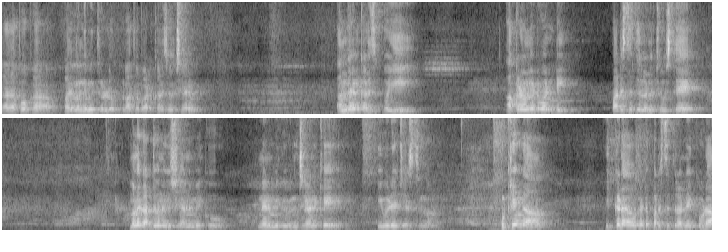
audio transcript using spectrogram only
దాదాపు ఒక పది మంది మిత్రులు నాతో పాటు కలిసి వచ్చారు. అందరం కలిసిపోయి అక్కడ ఉన్నటువంటి పరిస్థితులను చూస్తే మనకు అర్థమైన విషయాన్ని మీకు నేను మీకు వివరించడానికే ఈ వీడియో చేస్తున్నాను. ముఖ్యంగా ఇక్కడ ఉన్నటువంటి పరిస్థితులన్నీ కూడా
